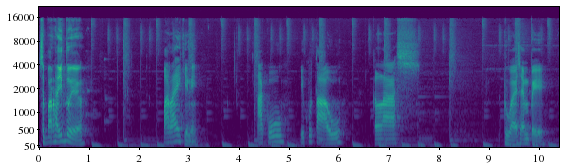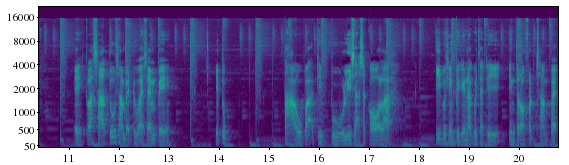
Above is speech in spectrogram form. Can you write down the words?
Separah itu ya? Parahnya gini. Aku iku tahu kelas 2 SMP. Eh, kelas 1 sampai 2 SMP. Itu tahu, Pak, dibully sak sekolah. Iku sing bikin aku jadi introvert sampai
